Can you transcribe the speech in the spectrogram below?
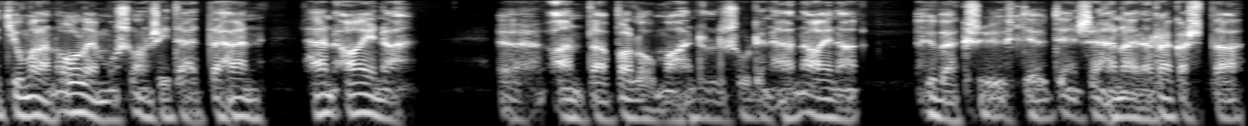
että Jumalan olemus on sitä, että hän – hän aina antaa palomahdollisuuden, hän aina hyväksyy yhteyteensä, hän aina rakastaa.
